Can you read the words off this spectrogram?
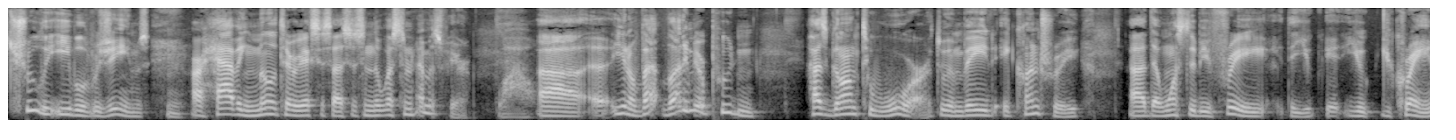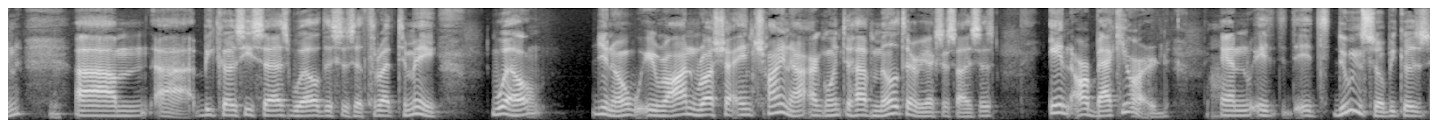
truly evil regimes are having military exercises in the Western Hemisphere. Wow. Uh, you know, Vladimir Putin has gone to war to invade a country uh, that wants to be free, the U- U- Ukraine, um, uh, because he says, "Well, this is a threat to me." Well, you know, Iran, Russia, and China are going to have military exercises in our backyard, and it, it's doing so because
